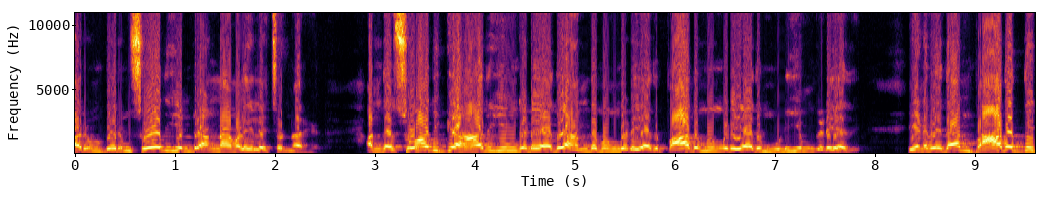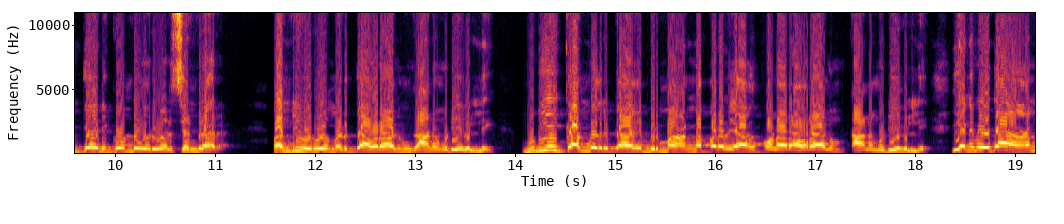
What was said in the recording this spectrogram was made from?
அரும் பெரும் சோதி என்று அண்ணாமலையில சொன்னார்கள். அந்த சோதிக்கு ஆதியும் கிடையாது அந்தமும் கிடையாது பாதமும் கிடையாது முடியும் கிடையாது. எனவேதான் பாதத்தை தேடிக்கொண்டு ஒருவர் சென்றார். பன்றி உருவம் எடுத்து அவராலும் காண முடியவில்லை. முடியை காண்பதற்காக பிரம்மா அன்னப்பறவையாக போனார் அவராலும் காண முடியவில்லை. எனவேதான்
